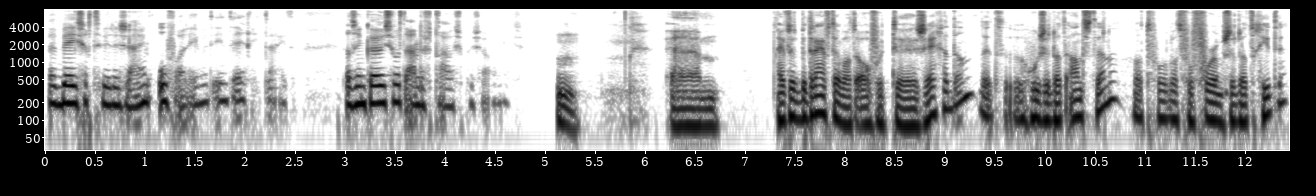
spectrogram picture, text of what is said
uh, bezig te willen zijn. Of alleen met integriteit. Dat is een keuze wat aan de vertrouwenspersoon is. Mm. Um, heeft het bedrijf daar wat over te zeggen dan? Dat, hoe ze dat aanstellen? Wat voor, wat voor vorm ze dat gieten?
